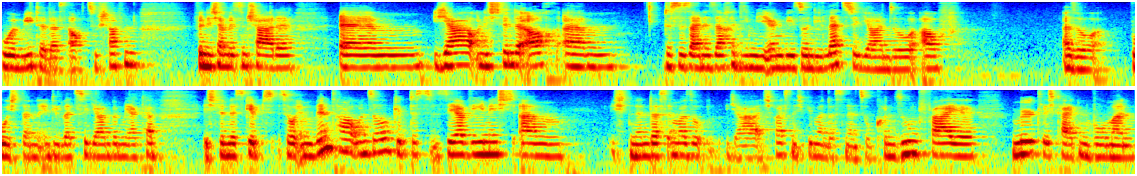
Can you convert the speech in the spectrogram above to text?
hohe Miete das auch zu schaffen, finde ich ein bisschen schade. Ähm, ja, und ich finde auch, ähm, das ist eine Sache, die mir irgendwie so in die letzten Jahren so auf, also wo ich dann in die letzten Jahren bemerkt habe, ich finde, es gibt so im Winter und so gibt es sehr wenig ähm, ich nenne das immer so, ja, ich weiß nicht, wie man das nennt, so konsumfreie Möglichkeiten, wo man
